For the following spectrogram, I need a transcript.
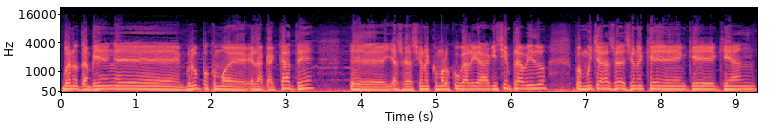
Bueno, también eh, grupos como eh, el Acaicate eh, y asociaciones como los Cugali. Aquí siempre ha habido pues muchas asociaciones que, que, que han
